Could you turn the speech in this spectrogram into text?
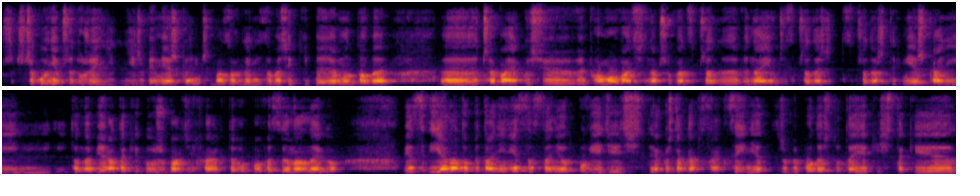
szczególnie przy dużej liczbie mieszkań, trzeba zorganizować ekipy remontowe, e, trzeba jakoś wypromować na przykład wynajem czy sprzedaż, sprzedaż tych mieszkań i, i, i to nabiera takiego już bardziej charakteru profesjonalnego. Więc ja na to pytanie nie jestem w stanie odpowiedzieć jakoś tak abstrakcyjnie, żeby podać tutaj jakieś takie e,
